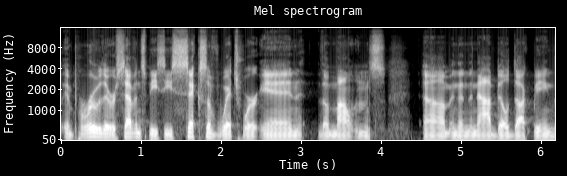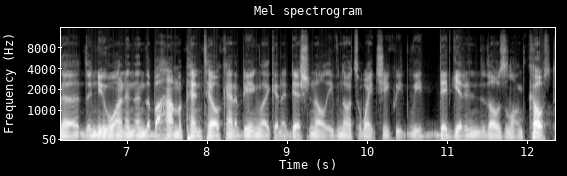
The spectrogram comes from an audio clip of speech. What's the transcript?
in Peru, there were seven species, six of which were in the mountains. Um, and then the knob-billed duck being the the new one, and then the Bahama pintail kind of being like an additional, even though it's a white cheek, we we did get into those along the coast.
